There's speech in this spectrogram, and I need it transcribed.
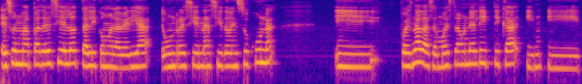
es un mapa del cielo tal y como la vería un recién nacido en su cuna y pues nada, se muestra una elíptica y, y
